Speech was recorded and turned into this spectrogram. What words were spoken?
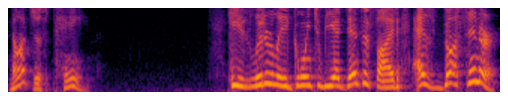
not just pain. He's literally going to be identified as the sinner.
